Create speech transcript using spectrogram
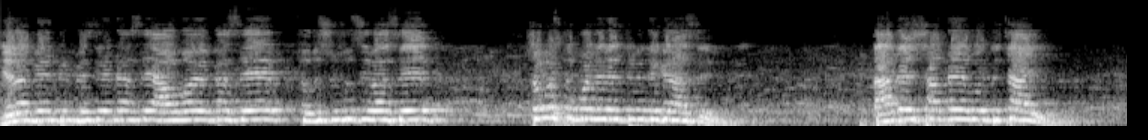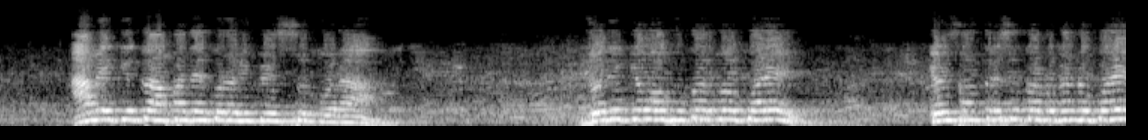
জেলা বিএনপির প্রেসিডেন্ট আছে, আহ্বায়ক আছে, সদস্য সচিব আছে, সমস্ত পর্যায়ের নেতৃবৃন্দ এখানে আছে। তাদের সামনে বলতে চাই, আমি কিন্তু আপনাদের কোনো রিকোয়েস্ট শুনব না। যদি কেউ অপকর্ম করে, কেউ সন্ত্রাসী কর্মকাণ্ড করে,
